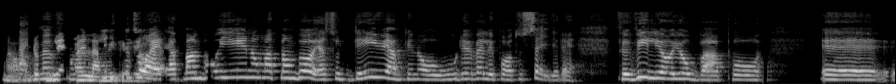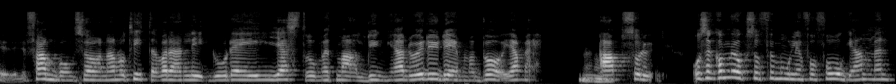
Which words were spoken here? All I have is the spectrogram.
Ja, Nej, men, lite så är det, att man går igenom att man börjar, så det är ju egentligen A och O, det är väldigt bra att du säger det. För vill jag jobba på eh, framgångshörnan och titta var den ligger och det är i gästrummet med all dynga, då är det ju det man börjar med. Mm. Absolut. Och sen kommer jag också förmodligen få frågan, men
